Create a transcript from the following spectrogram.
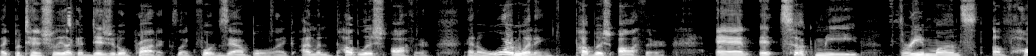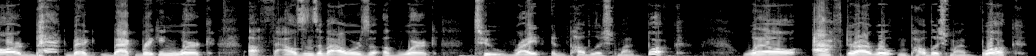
like potentially like a digital product, like for example, like I'm a published author, an award-winning published author, and it took me three months of hard back, back, back breaking work, uh, thousands of hours of work to write and publish my book. Well, after I wrote and published my book,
